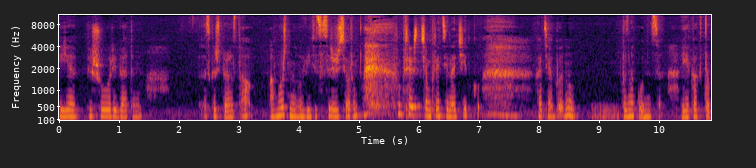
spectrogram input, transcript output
И я пишу ребятам, скажите, пожалуйста, а, а можно увидеться с режиссером, прежде чем прийти на читку? Хотя бы, ну, познакомиться. Я как-то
